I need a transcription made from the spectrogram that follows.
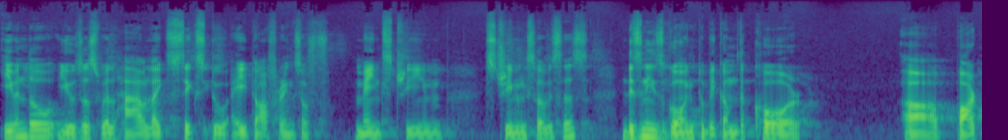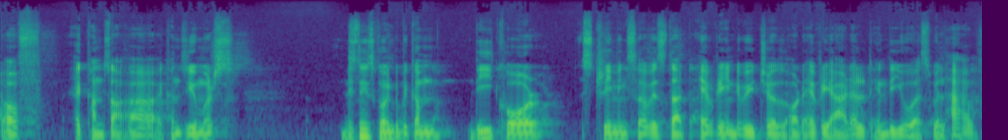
even though users will have like 6 to 8 offerings of mainstream streaming services disney is going to become the core uh, part of a, cons- uh, a consumer's disney is going to become the core streaming service that every individual or every adult in the US will have.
